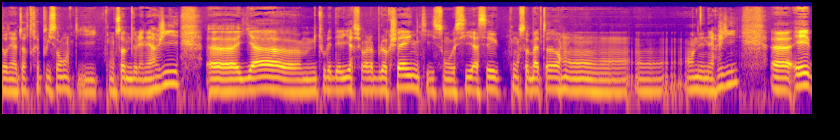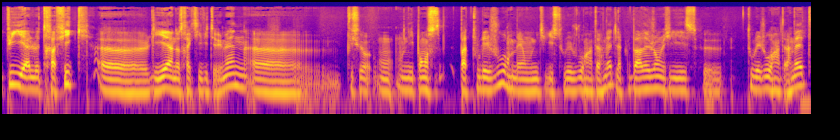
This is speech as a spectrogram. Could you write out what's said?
ordinateurs très puissants qui consomment de l'énergie. Il y a tous les délires sur la blockchain qui sont aussi assez consommateurs en, énergie. Euh, et puis il y a le trafic euh, lié à notre activité humaine, euh, puisqu'on on n'y pense pas tous les jours, mais on utilise tous les jours Internet. La plupart des gens utilisent tous les jours Internet.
